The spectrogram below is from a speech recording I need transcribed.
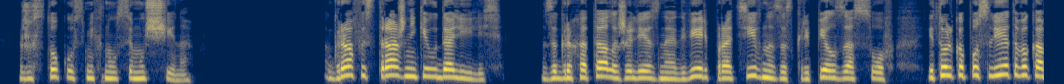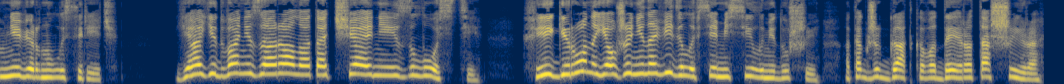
— жестоко усмехнулся мужчина. Граф и стражники удалились. Загрохотала железная дверь, противно заскрипел засов, и только после этого ко мне вернулась речь. Я едва не заорала от отчаяния и злости. Феи Герона я уже ненавидела всеми силами души, а также гадкого Дейра Ташира.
